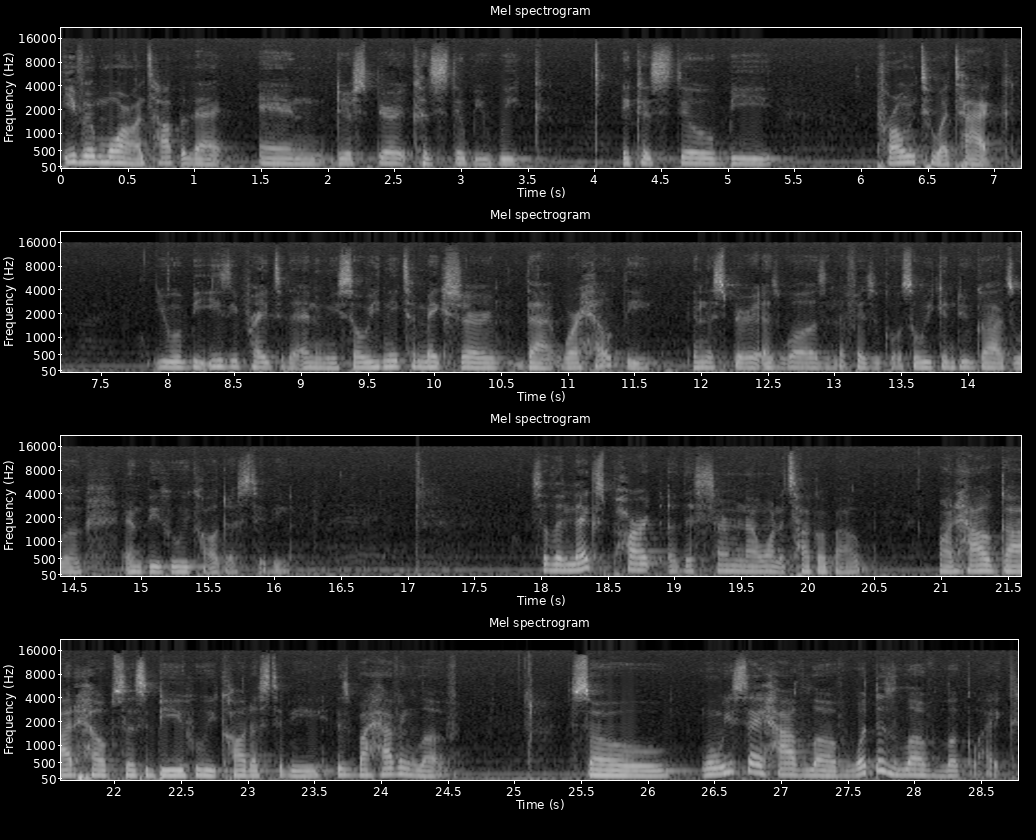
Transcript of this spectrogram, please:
even more on top of that, and your spirit could still be weak. It could still be prone to attack. You would be easy prey to the enemy. So we need to make sure that we're healthy in the spirit as well as in the physical so we can do God's will and be who He called us to be. So, the next part of this sermon I want to talk about on how God helps us be who He called us to be is by having love. So when we say have love, what does love look like?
